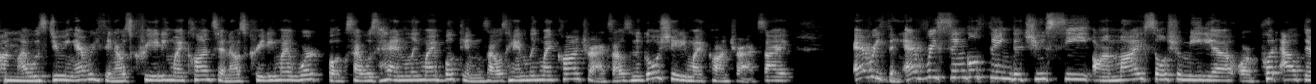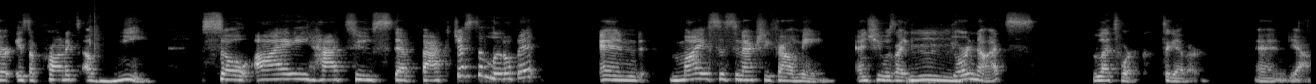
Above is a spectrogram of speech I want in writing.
Um, mm. I was doing everything. I was creating my content. I was creating my workbooks. I was handling my bookings. I was handling my contracts. I was negotiating my contracts. I everything, every single thing that you see on my social media or put out there is a product of me. So I had to step back just a little bit. And my assistant actually found me and she was like, mm. You're nuts. Let's work together and yeah.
